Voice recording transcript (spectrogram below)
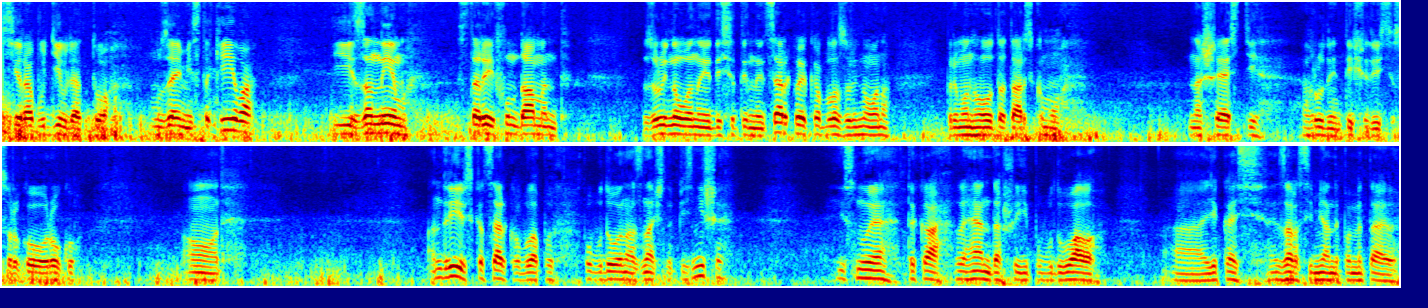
сіра будівля, то музей міста Києва. І за ним старий фундамент зруйнованої десятинної церкви, яка була зруйнована при монголо-татарському нашесті грудень 1240 року. От. Андріївська церква була побудована значно пізніше. Існує така легенда, що її побудувала е, якась, зараз ім'я не пам'ятаю,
